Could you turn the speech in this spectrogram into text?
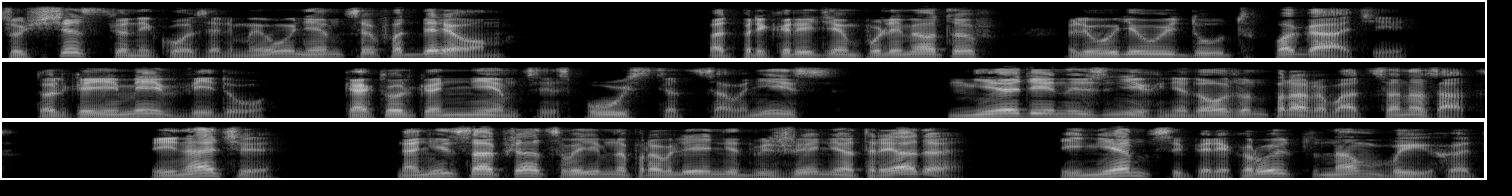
существенный козырь мы у немцев отберем. Под прикрытием пулеметов люди уйдут по гати. Только имей в виду, как только немцы спустятся вниз, ни один из них не должен прорваться назад. Иначе они сообщат своим направлением движения отряда, и немцы перекроют нам выход,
